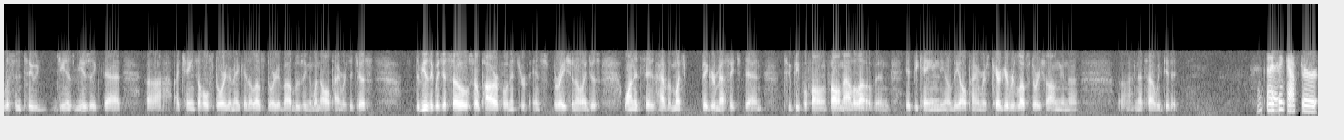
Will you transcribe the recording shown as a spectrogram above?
listened to Jeana's music that uh, I changed the whole story to make it a love story about losing someone to Alzheimer's. It just the music was just so so powerful and inspirational. I just wanted to have a much bigger message than two people falling falling out of love, and it became you know the Alzheimer's caregivers love story song, and uh, uh, and that's how we did it. Okay. And I think after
